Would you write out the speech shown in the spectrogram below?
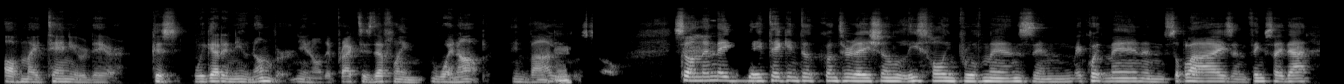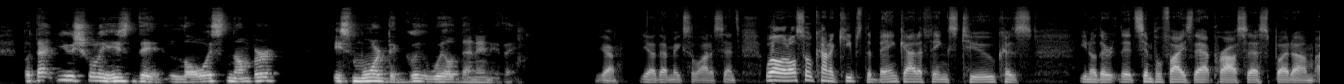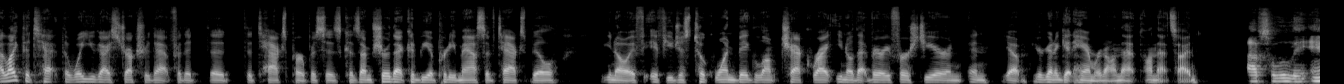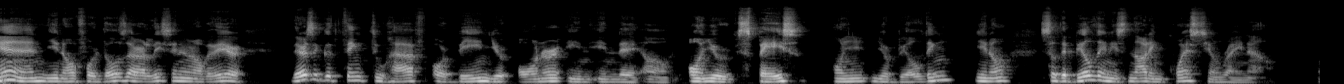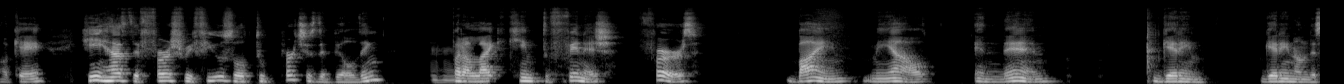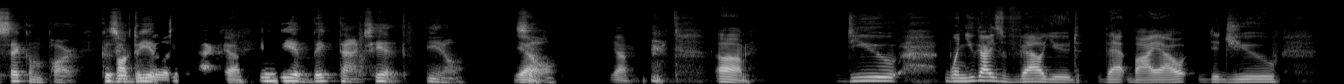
of my tenure there because we got a new number you know the practice definitely went up in value mm-hmm. so so and then they they take into consideration leasehold improvements and equipment and supplies and things like that but that usually is the lowest number it's more the goodwill than anything yeah. Yeah, that makes a lot of sense. Well, it also kind of keeps the bank out of things too, because you know, there it simplifies that process. But um, I like the ta- the way you guys structure that for the the, the tax purposes, because I'm sure that could be a pretty massive tax bill. You know, if if you just took one big lump check, right? You know, that very first year, and and yeah, you're going to get hammered on that on that side. Absolutely, and you know, for those that are listening over there, there's a good thing to have or being your owner in in the uh, on your space on your building, you know. So the building is not in question right now. Okay. He has the first refusal to purchase the building, mm-hmm. but I like him to finish first, buying me out, and then getting getting on the second part because it'll be a big tax, yeah. it'll be a big tax hit, you know. Yeah. So yeah. Um do you when you guys valued that buyout, did you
